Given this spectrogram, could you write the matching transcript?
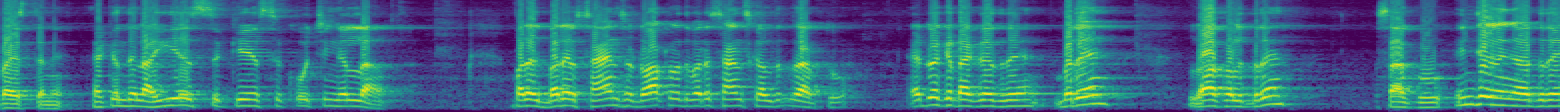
ಬಯಸ್ತೇನೆ. ಯಾಕಂದರೆ I A S K S coaching ಎಲ್ಲ, ಬರೀ ಬರೀ ಸೈನ್ಸ್ ಡಾಕ್ಟರ್ ಬರೀ ಸೈನ್ಸ್ ಕಲಿತ್ರೆ ಸಾಕು. ಅಡ್ವೊಕೇಟ್ ಆಗಿದ್ರೆ ಬರೀ ಲಾ ಕಲಿತ್ರೆ ಸಾಕು. ಇಂಜಿನಿಯರಿಂಗ್ ಆದರೆ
